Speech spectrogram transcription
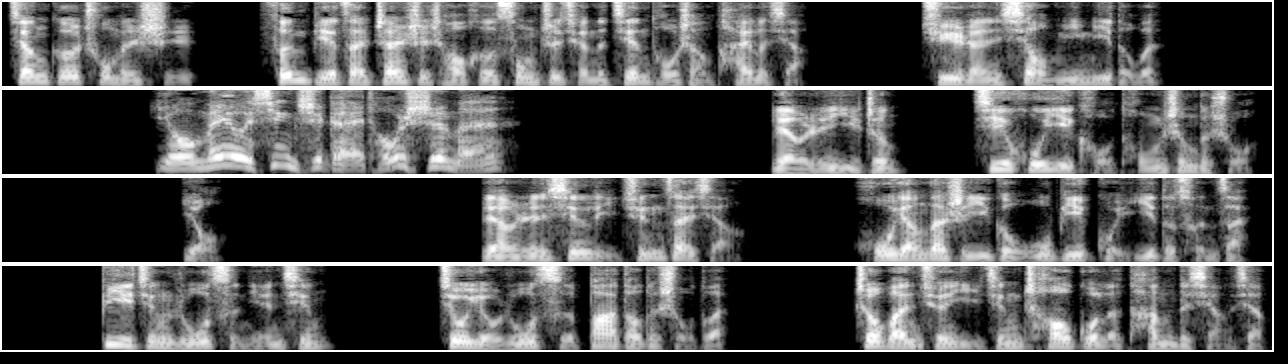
江哥出门时，分别在詹世朝和宋之权的肩头上拍了下。居然笑眯眯的问：“有没有兴趣改头师门？”两人一怔，几乎异口同声的说：“有。”两人心里均在想：胡杨那是一个无比诡异的存在，毕竟如此年轻就有如此霸道的手段，这完全已经超过了他们的想象。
